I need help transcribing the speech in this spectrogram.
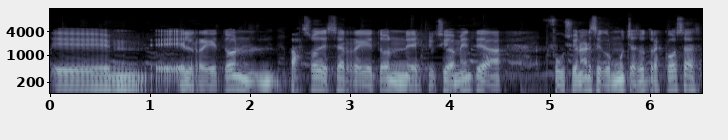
eh, el reggaetón pasó de ser reggaetón exclusivamente a fusionarse con muchas otras cosas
